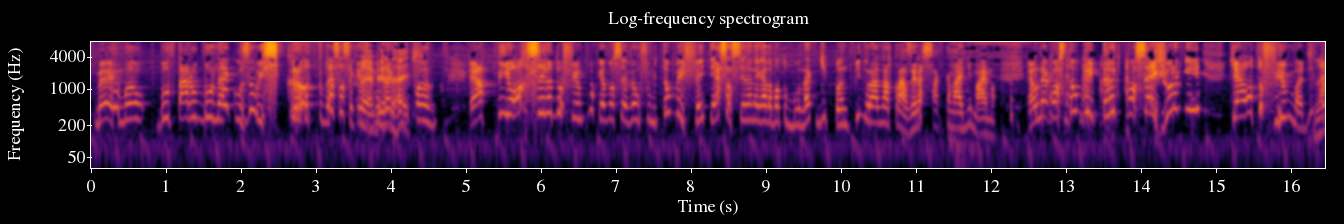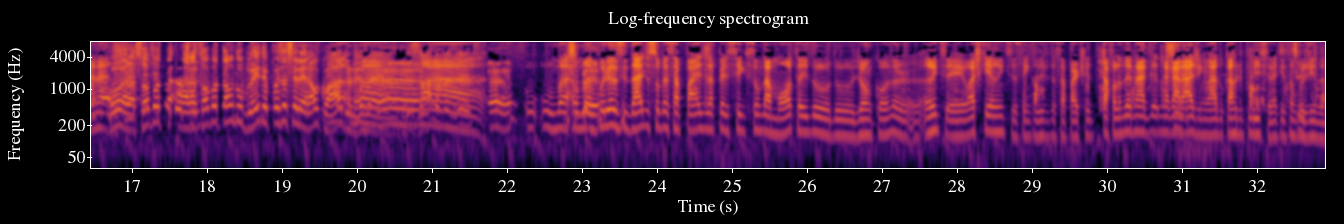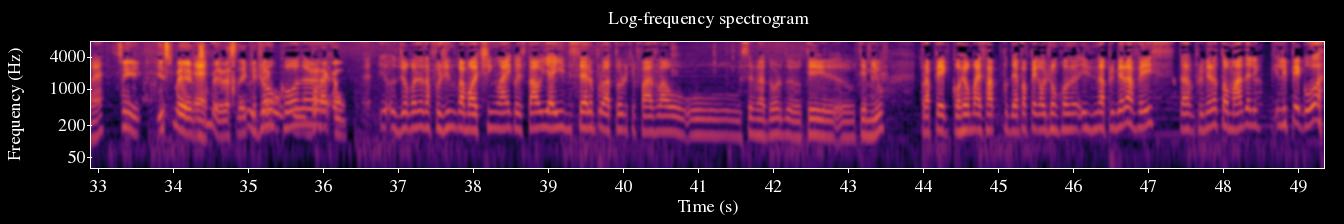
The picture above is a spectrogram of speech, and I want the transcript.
Meu irmão, botaram um bonecozão escroto nessa cena. É verdade. de pano. É a pior cena do filme, porque você vê um filme tão bem feito e essa cena negada bota um boneco de pano pendurado na traseira, é sacanagem demais, mano. É um negócio tão gritante que você jura que, que é outro filme, mano. De Lá na- Pô, era só, botar, era só botar um dublê e depois acelerar o quadro, né, Uma- velho? Precisava fazer isso. uma- É. Uma, curiosidade sobre essa parte da perseguição da moto aí do, do John Connor, antes, é, eu acho que é antes, assim, inclusive, dessa parte. Tá falando é na, na garagem lá do carro de polícia, né? Que eles estão fugindo, né? Sim, isso mesmo, É. isso mesmo. Essa daí O que John tem o- Connor- O bonecão. O John Connor tá fugindo com a motinha lá e coisa e tal, e aí disseram pro ator que faz lá o, o exterminador do T, o T-1000 pe- correr o mais rápido puder pra pegar o John Connor. E na primeira vez, na primeira tomada, ele, ele pegou.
